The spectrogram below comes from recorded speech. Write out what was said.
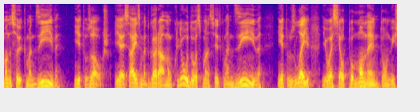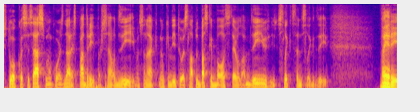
man ir sajūta, ka man dzīve iet uz augšu. Ja es aizmetu garām un kļūdos, man ir man dzīve iet uz leju, jo es jau to momentu un visu to, kas es esmu un ko es daru, es padarīju par savu dzīvi. Un sanāk, nu, kad ja tu esi labs basketbolists, tev ir laba dzīve, slikts, tad slikta dzīve. Vai arī,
